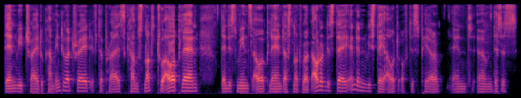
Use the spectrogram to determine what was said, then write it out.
Then we try to come into a trade. If the price comes not to our plan, then this means our plan does not work out on this day and then we stay out of this pair and um, this is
